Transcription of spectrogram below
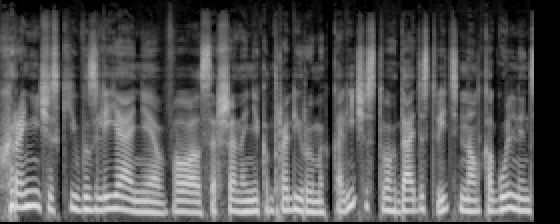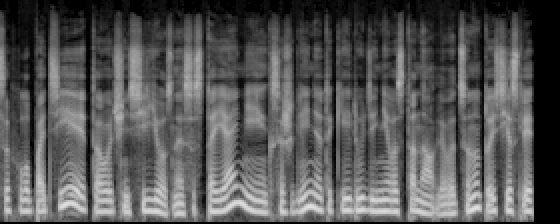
хронические возлияния в совершенно неконтролируемых количествах, да, действительно, алкогольная энцефалопатия — это очень серьезное состояние, и, к сожалению, такие люди не восстанавливаются. Ну, то есть если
